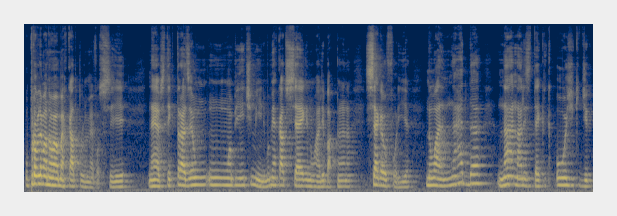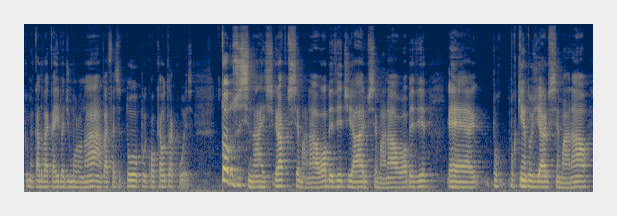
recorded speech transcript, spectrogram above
o problema não é o mercado, o problema é você. Né? Você tem que trazer um, um ambiente mínimo. O mercado segue num rally bacana, segue a euforia. Não há nada na análise técnica hoje que diga que o mercado vai cair, vai desmoronar, vai fazer topo e qualquer outra coisa. Todos os sinais, gráfico semanal, OBV diário semanal, OBV é, por, por candle diário semanal,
